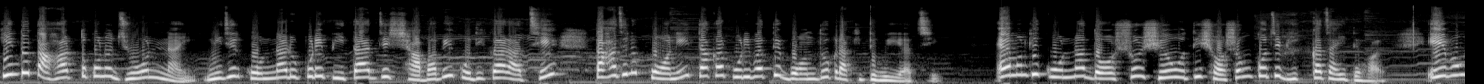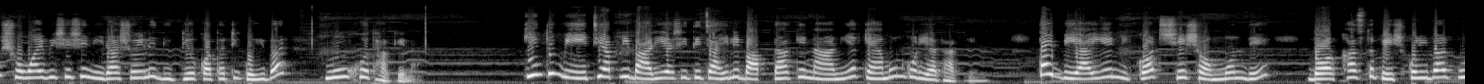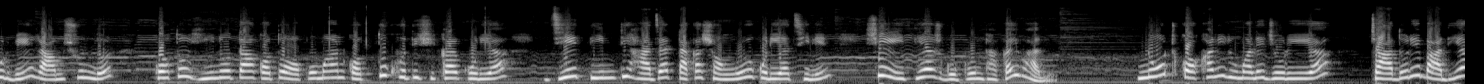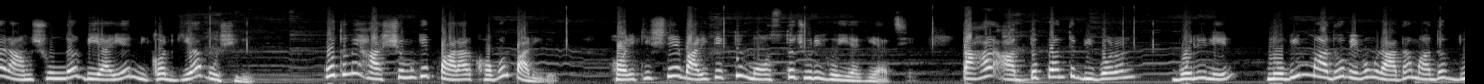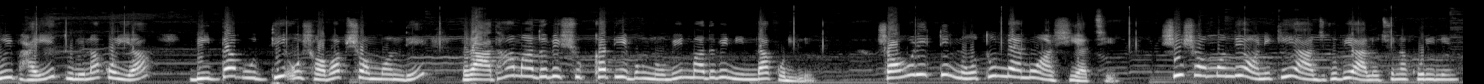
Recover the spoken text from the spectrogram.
কিন্তু তাহার তো কোনো জোর নাই। নিজের কন্যার উপরে পিতার যে স্বাভাবিক অধিকার আছে, তাহা যেন পনেরো টাকার পরিবর্তে বন্ধক রাখিতে হইয়াছে। এমনকি কন্যা দর্শন সেও অতি সসংকোচে ভিক্ষা চাহিতে হয়। এবং সময় বিশেষে নিরাশ হইলে দ্বিতীয় কথাটি কহিবার মুখও থাকে না। কিন্তু মেয়েটি আপনি বাড়ি আসিতে চাহিলে বাপ তাহাকে না নিয়ে কেমন করিয়া থাকেন? তাই বেআইয়ের নিকট সে সম্বন্ধে দরখাস্ত পেশ করিবার পূর্বে রামসুন্দর কত হীনতা, কত অপমান, কত ক্ষতি স্বীকার করিয়া যে তিনটি হাজার টাকা সংগ্রহ করিয়াছিলেন, সে ইতিহাস গোপন থাকাই ভালো। নোট কখানি রুমালে জড়িয়া চাদরে বাঁধিয়া রামসুন্দর বেআইয়ের নিকট গিয়া বসিল। প্রথমে হাস্যমুখে পাড়ার খবর পাড়িল। হরেকৃষ্ণের বাড়িতে একটি মস্ত চুরি হইয়া গিয়াছে। তাহার আদ্যপ্রান্ত বিবরণ বলিলেন নবীন মাধব এবং রাধা মাধব দুই ভাইয়ের তুলনা করিয়া বিদ্যা, বুদ্ধি ও স্বভাব সম্বন্ধে রাধা মাধবের সুখ্যাতি এবং নবীন মাধবের নিন্দা করিলেন। শহরে একটি নতুন ব্যায়ামও আসিয়াছে। সে সম্বন্ধে অনেকেই আজগুবি আলোচনা করিলেন।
